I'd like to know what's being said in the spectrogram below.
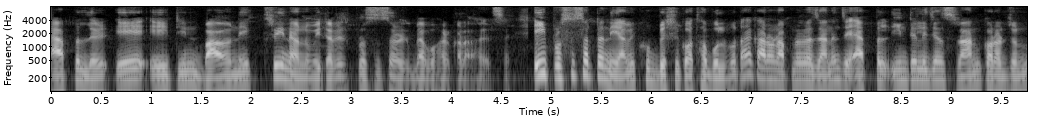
অ্যাপেলের এ এইটিন বায়োনিক থ্রি ন্যানোমিটারের প্রসেসর ব্যবহার করা হয়েছে। এই প্রসেসরটা নিয়ে আমি খুব বেশি কথা বলব না, কারণ আপনারা জানেন যে অ্যাপেল ইন্টেলিজেন্স রান করার জন্য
